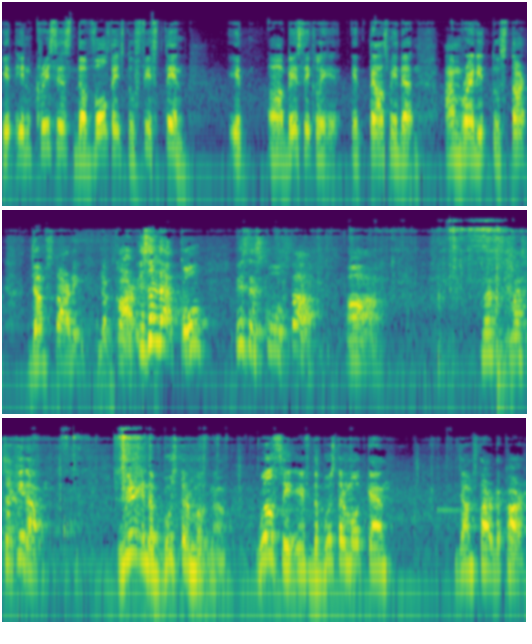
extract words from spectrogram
It increases the voltage to 15. It uh, basically it tells me that I'm ready to start jump starting the car. Isn't that cool? This is cool stuff. Uh, let's let's check it out. We're in the booster mode now. We'll see if the booster mode can jump start the car.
